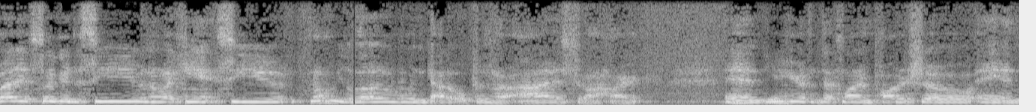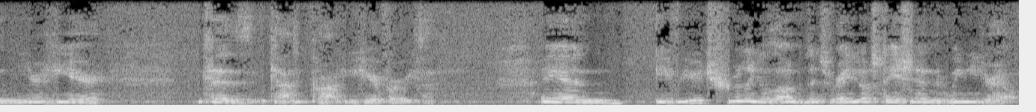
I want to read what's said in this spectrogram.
Everybody, it's so good to see you, And though I can't see you. Don't we love when God opens our eyes to our heart? And you're here at the Deafblind Potter Show, and you're here because God brought you here for a reason. And if you truly love this radio station, we need your help.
